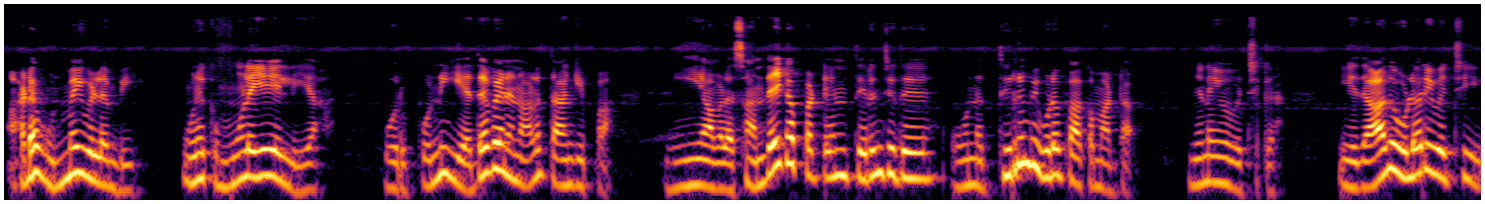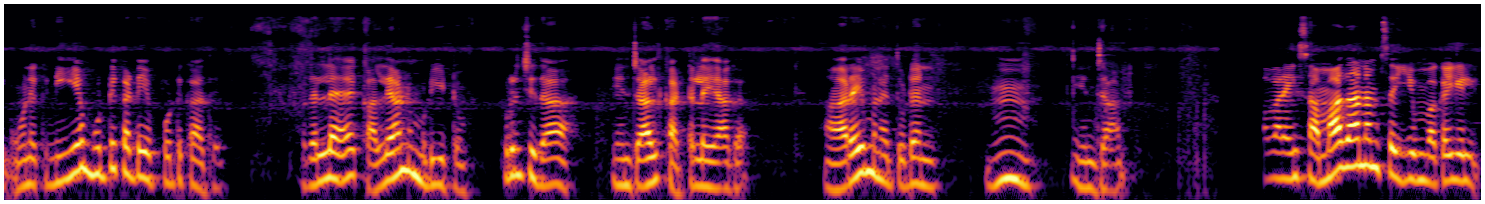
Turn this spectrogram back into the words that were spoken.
அட உண்மை விளம்பி உனக்கு மூளையே இல்லையா? ஒரு பொண்ணு எதை வேணுனாலும் தாங்கிப்பா. நீ அவளை சந்தேகப்பட்டேன்னு தெரிஞ்சது உன்னை திரும்பி கூட பார்க்க மாட்டா. நினைவு வச்சுக்க. ஏதாவது உளறி வச்சு உனக்கு நீயே முட்டுக்கட்டையை போட்டுக்காது. முதல்ல கல்யாணம் முடியட்டும். புரிஞ்சுதா? என்றாள் கட்டளையாக. அரைமனத்துடன் ம் என்றான். அவனை சமாதானம் செய்யும் வகையில்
